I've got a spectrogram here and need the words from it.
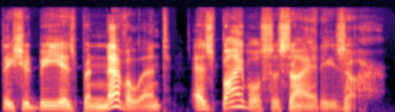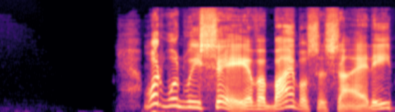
they should be as benevolent as Bible societies are. What would we say of a Bible society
